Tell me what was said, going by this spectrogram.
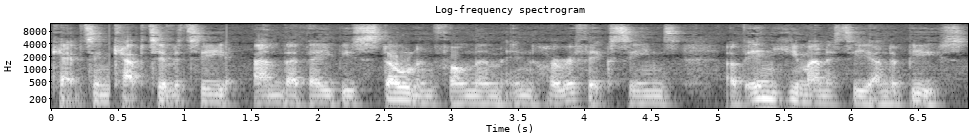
kept in captivity and their babies stolen from them in horrific scenes of inhumanity and abuse.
